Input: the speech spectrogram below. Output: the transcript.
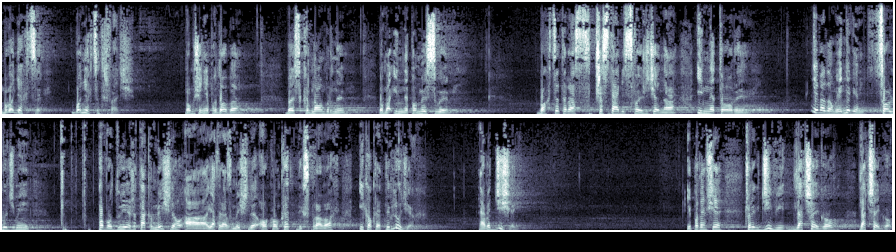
Bo nie chce, bo nie chce trwać, bo mu się nie podoba, bo jest krnąbrny, bo ma inne pomysły, bo chce teraz przestawić swoje życie na inne tory. Nie wiadomo, ja nie wiem, co ludźmi powoduje, że tak myślą, a ja teraz myślę o konkretnych sprawach i konkretnych ludziach. Nawet dzisiaj. I potem się człowiek dziwi, dlaczego, dlaczego.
